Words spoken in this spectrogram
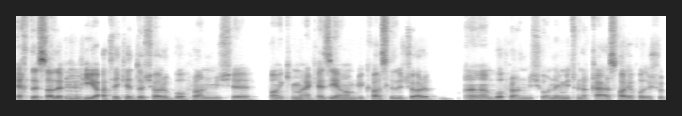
اقتصاد فیاته که دچار بحران میشه بانک مرکزی آمریکاست که دچار بحران میشه و نمی‌تونه قرضهای خودش رو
